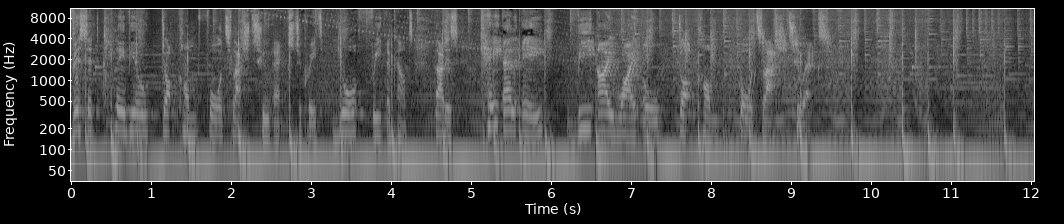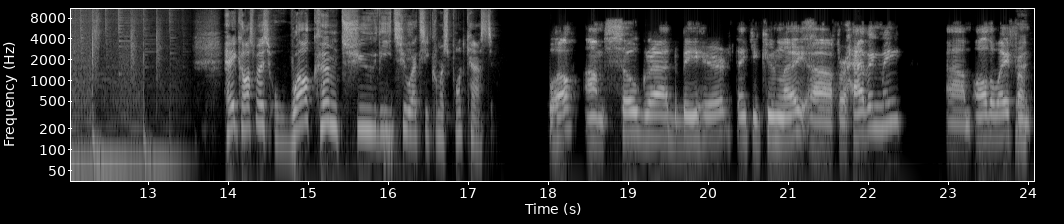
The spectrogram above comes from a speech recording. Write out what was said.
Visit klaviyo.com forward slash 2x to create your free account. That is K L A V I Y O dot com forward slash 2x. Hey Cosmos, welcome to the 2x e-commerce podcast. Well, I'm so glad to be here. Thank you, Kunle, uh, for having me um, all the way from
